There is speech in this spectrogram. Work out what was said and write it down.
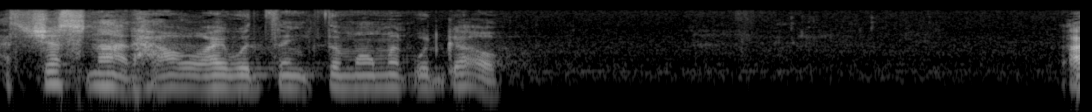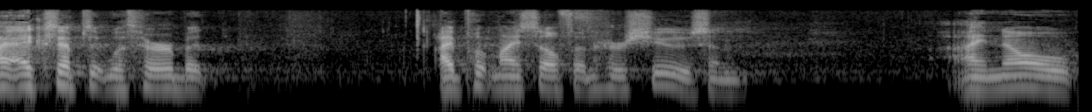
That's just not how I would think the moment would go. I accept it with her, but I put myself in her shoes and I know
